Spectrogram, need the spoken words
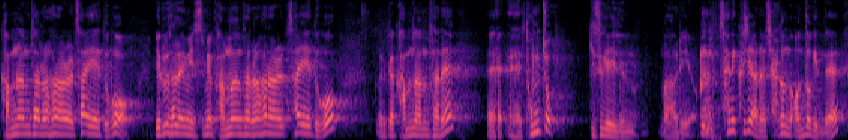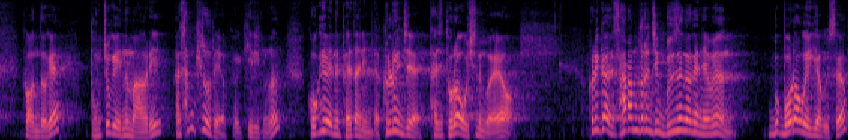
감남산을 하나를 사이에 두고 예루살렘에 있으면 감남산을 하나를 사이에 두고 그러니까 에, 동쪽 기슭에 있는 마을이에요. 산이 크지 않아요. 작은 언덕인데 그 언덕에 동쪽에 있는 마을이 한 3km 돼요. 그 길이로는 거기가 있는 배단입니다. 글로 이제 다시 돌아오시는 거예요. 그러니까 사람들은 지금 무슨 생각했냐면 뭐, 뭐라고 얘기하고 있어요?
